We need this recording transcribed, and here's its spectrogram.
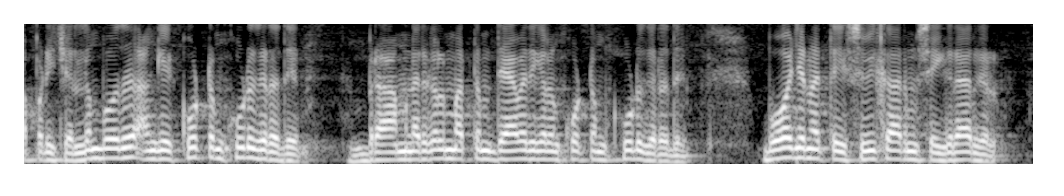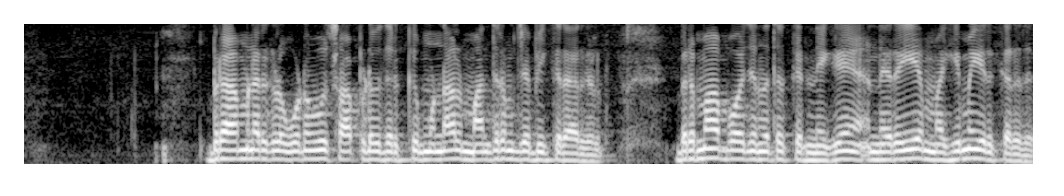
அப்படி செல்லும்போது அங்கே கூட்டம் கூடுகிறது. பிராமணர்கள் மற்றும் தேவதைகளும் கூட்டம் கூடுகிறது. போஜனத்தை சுவீகாரம் செய்கிறார்கள். பிராமணர்கள் உணவு சாப்பிடுவதற்கு முன்னால் மந்திரம் ஜபிக்கிறார்கள். பிரம்மா போஜனத்திற்கு நிக நிறைய மகிமை இருக்கிறது.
